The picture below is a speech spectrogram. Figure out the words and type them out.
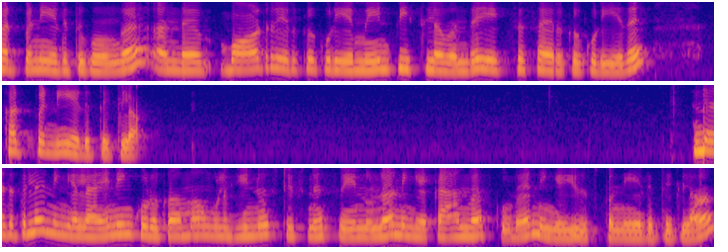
கட் பண்ணி எடுத்துக்கோங்க. அந்த பார்டர் இருக்கக்கூடிய மெயின் பீஸில் வந்து எக்ஸஸாக இருக்கக்கூடியதை கட் பண்ணி எடுத்துக்கலாம். இந்த இடத்துல நீங்கள் லைனிங் கொடுக்காம உங்களுக்கு இன்னும் ஸ்டிஃப்னஸ் வேணும்னா நீங்கள் கேன்வாஸ் கூட நீங்கள் யூஸ் பண்ணி எடுத்துக்கலாம்.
